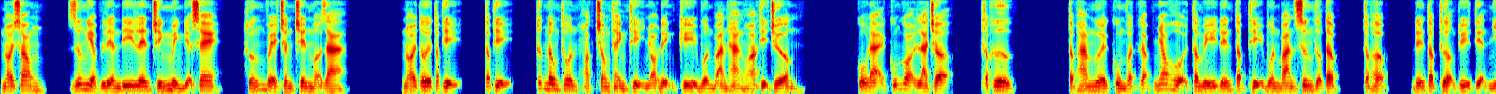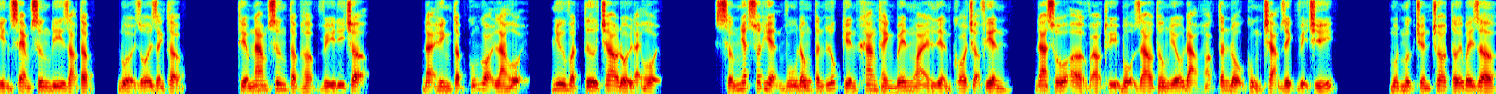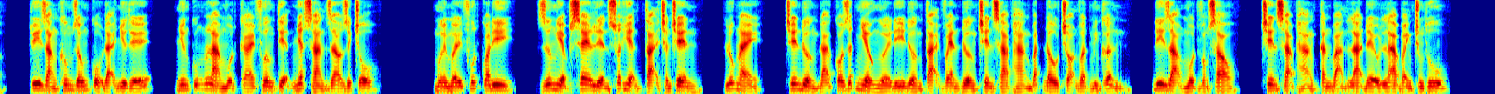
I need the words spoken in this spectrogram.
Nói xong, dương nghiệp liền đi lên chính mình địa xe, hướng về trấn trên mở ra. Nói tới tập thị tập thị tức nông thôn hoặc trong thành thị nhỏ định kỳ buôn bán hàng hóa thị trường. Cổ đại cũng gọi là chợ, tập hư. Tập hàm người cùng vật gặp nhau hội tâm ý đến tập thị buôn bán xương thượng tập tập hợp, đến tập thượng tùy tiện nhìn xem xương đi dạo tập, đuổi dỗi giành tập. Thiểm nam xương tập hợp vì đi chợ. Đại hình tập cũng gọi là hội, như vật tư trao đổi đại hội. Sớm nhất xuất hiện vu đông tấn lúc kiến khang thành bên ngoài liền có chợ phiên, đa số ở vào thủy bộ giao thông yếu đạo hoặc tân độ cùng trạm dịch vị trí. Một mực truyền cho tới bây giờ, tuy rằng không giống cổ đại như thế, nhưng cũng là một cái phương tiện nhất sàn giao dịch chỗ. Mười mấy phút qua đi dương nghiệp xe liền xuất hiện tại trấn trên. Lúc này, trên đường đã có rất nhiều người đi đường tại ven đường trên sạp hàng bắt đầu chọn vật mình cần, đi dạo một vòng sau, trên sạp hàng căn bản là đều là bánh trung thu.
